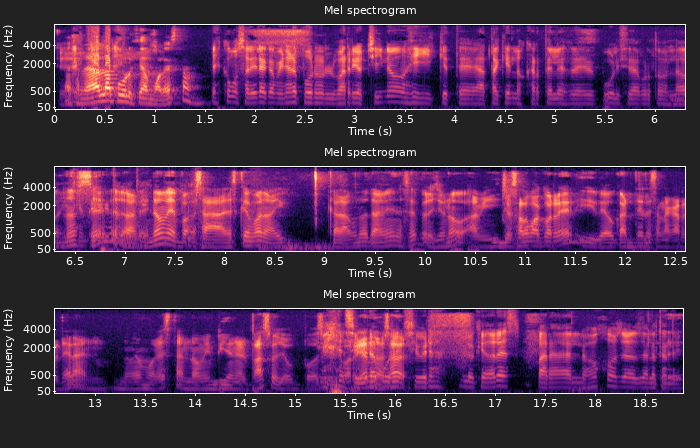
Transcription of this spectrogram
que- en general la publicidad molesta. Es como salir a caminar por el barrio chino y que te ataquen los carteles de publicidad por todos lados. y No gente sé, pero a mí no me... O sea, es que bueno, hay cada uno también, no sé, pero yo no... A mí yo salgo a correr y veo carteles en la carretera, no me molestan, no me impiden el paso, yo puedo seguir si, hubiera, corriendo, ¿sabes? si hubiera bloqueadores para los ojos, yo ya lo tendría.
